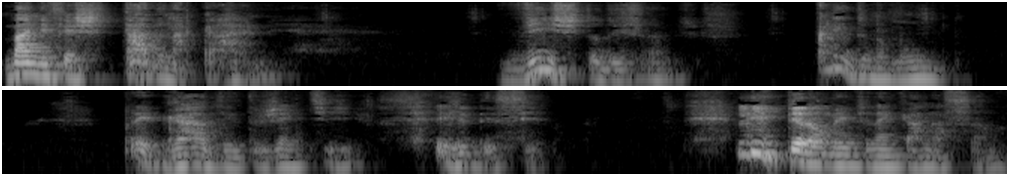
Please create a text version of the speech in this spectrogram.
manifestado na carne, visto dos anjos, crido no mundo, pregado entre os gentios, ele desceu. Literalmente na encarnação.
